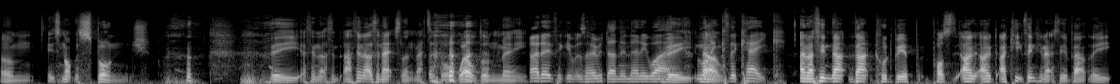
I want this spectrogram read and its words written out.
Um, it's not the sponge. the I think that's I think that's an excellent metaphor. Well done, me. I don't think it was overdone in any way. The- like no. the cake. And I think that that could be a positive. I, I, I keep thinking actually about the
